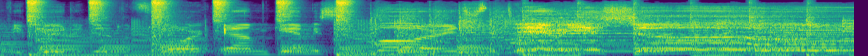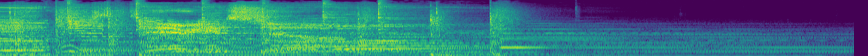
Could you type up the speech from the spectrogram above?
Drop your booty to the floor, come give me some more. It's the Darius Show. It's the Darius Show.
